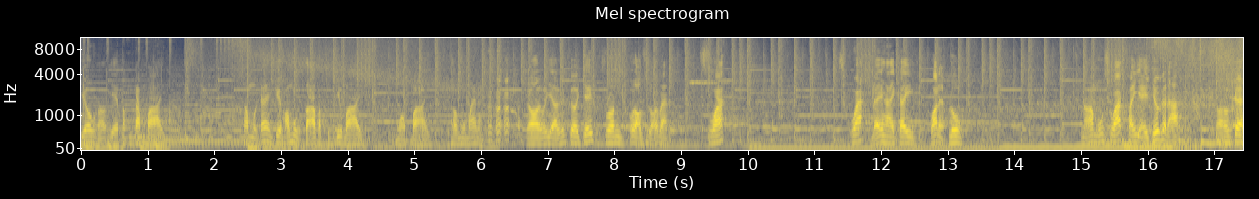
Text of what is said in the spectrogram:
vô nó về tập trăm bài. Xong rồi cái kia hỏi một tạ tập bao nhiêu bài? Một bài. Thôi mua máy này rồi bây giờ cái cơ chế front ủa lộn xin lỗi bạn. Squat. Squat để hai cây quá đẹp luôn nó muốn soát phải vậy trước cái đã. Rồi, ok.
